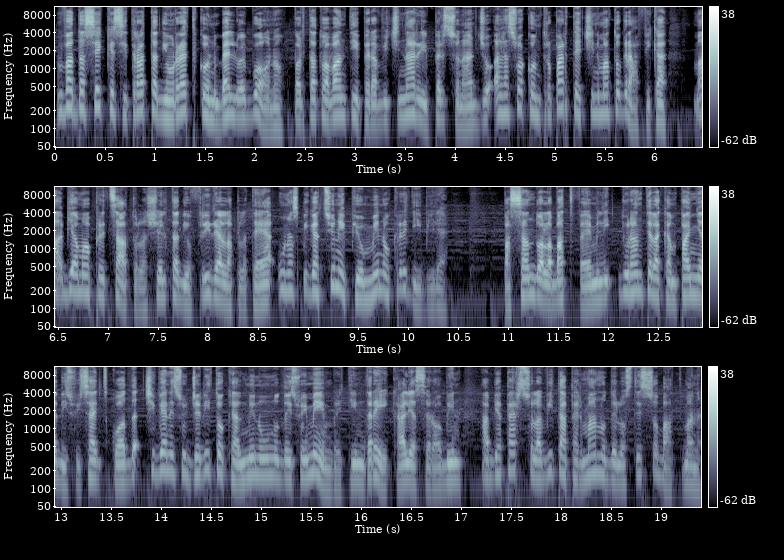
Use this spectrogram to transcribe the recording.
Va da sé che si tratta di un retcon bello e buono, portato avanti per avvicinare il personaggio alla sua controparte cinematografica, ma abbiamo apprezzato la scelta di offrire alla platea una spiegazione più o meno credibile. Passando alla Bat Family, durante la campagna di Suicide Squad ci viene suggerito che almeno uno dei suoi membri, Tim Drake, alias Robin, abbia perso la vita per mano dello stesso Batman,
